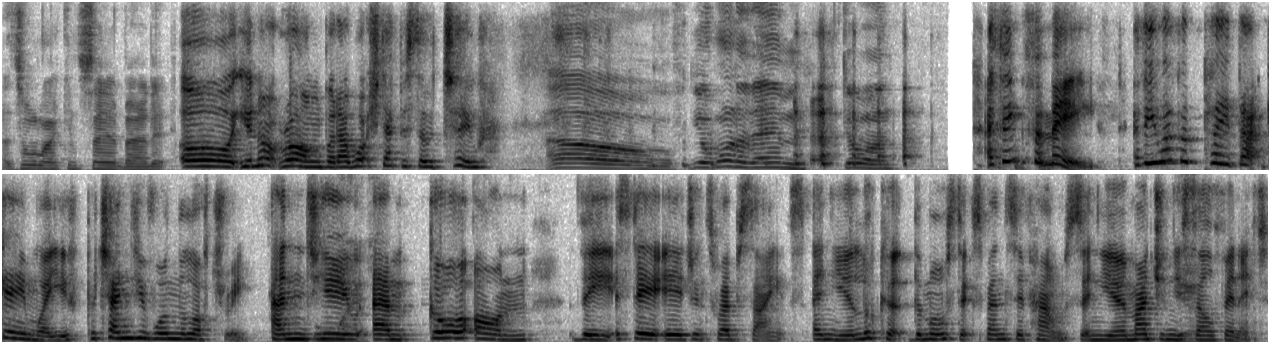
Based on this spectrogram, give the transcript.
that's all I can say about it. Oh, you're not wrong, but I watched episode two. Oh, you're one of them. Go on. I think for me, have you ever played that game where you pretend you've won the lottery and you Always. um, go on the estate agent's websites and you look at the most expensive house and you imagine Yeah. yourself in it?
